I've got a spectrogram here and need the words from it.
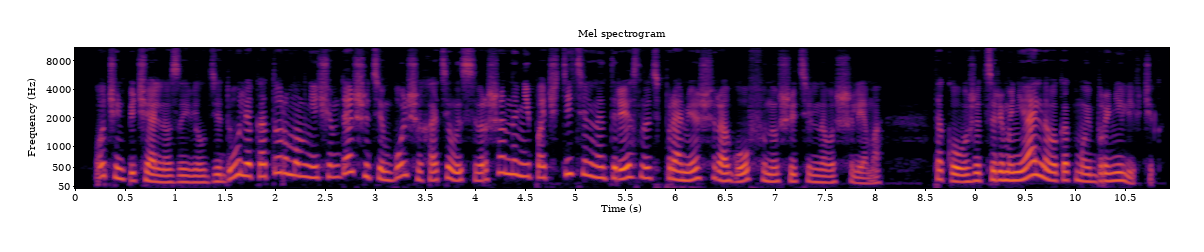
— очень печально заявил дедуля, которому мне чем дальше, тем больше хотелось совершенно непочтительно треснуть промеж рогов внушительного шлема, такого же церемониального, как мой бронеливчик.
